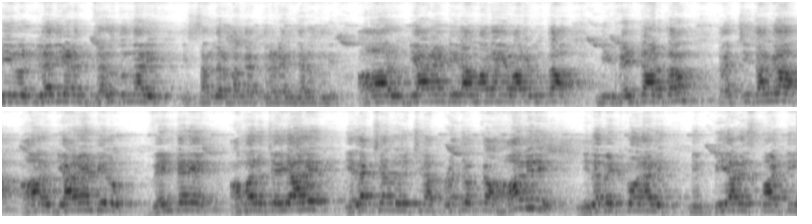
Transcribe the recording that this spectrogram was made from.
మీరు నిలదీయడం జరుగుతుందని ఈ సందర్భంగా తినడం జరుగుతుంది. ఆరు గ్యారంటీలు అమలయ్యే వరకు మీ వెంటాడుతాం. ఖచ్చితంగా ఆరు గ్యారంటీలు వెంటనే అమలు చేయాలి. ఎలక్షన్లు ఇచ్చిన ప్రతి ఒక్క హామీని నిలబెట్టుకోవాలని మేము బీఆర్ఎస్ పార్టీ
